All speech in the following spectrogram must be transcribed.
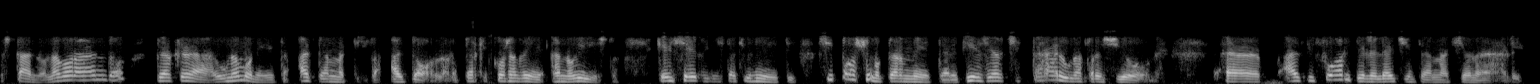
stanno lavorando per creare una moneta alternativa al dollaro, perché cosa hanno visto? Che se gli Stati Uniti si possono permettere di esercitare una pressione eh, al di fuori delle leggi internazionali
